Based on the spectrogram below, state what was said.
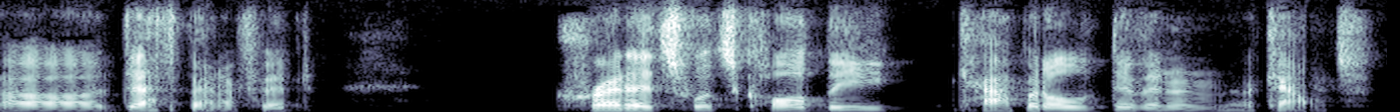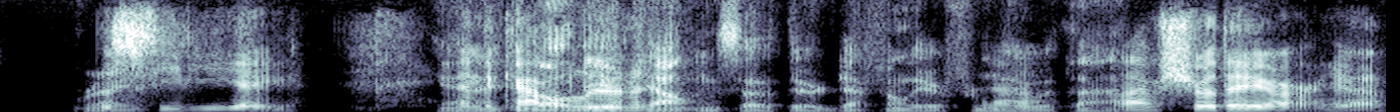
uh, death benefit credits what's called the capital dividend account, Right. the CDA. Yeah, and the think all the accountants out there definitely are familiar Yeah, with that. I'm sure they are, yeah.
